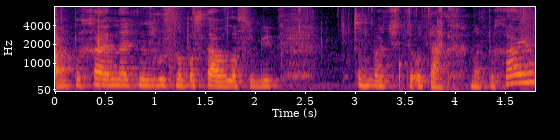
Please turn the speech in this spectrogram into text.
Напихаємо, навіть незручно поставила собі. Бачите, отак напихаю.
